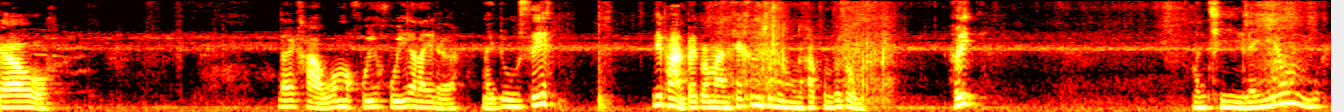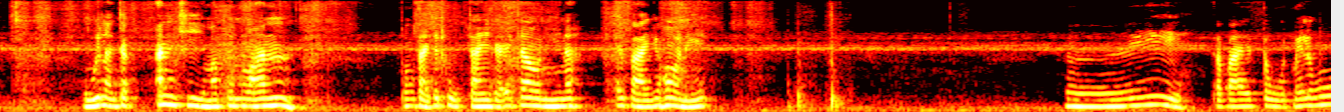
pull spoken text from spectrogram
ยว ได้ข่าวว่ามาคุยคุยๆอะไรเหรอ ไหนดูสินี่ผ่านไปประมาณแค่ครึ่งชั่วโมงนะครับคุณผู้ชม เฮ้ย มันฉี่แล้วอุ้ยหลังจากอั้นฉี่มาเป็นวันสงสัยจะถูกใจกับไอ้เจ้านี้นะ ไอ้สายยี่ห้อนี้ เฮ้ย สบายตูดไหมลู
